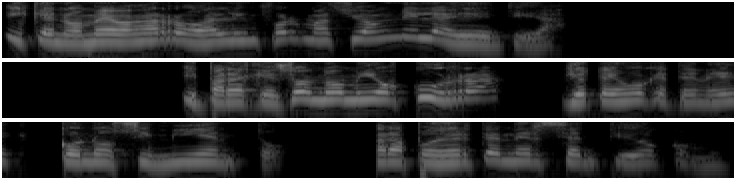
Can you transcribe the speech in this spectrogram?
y que no me van a robar la información ni la identidad. Y para que eso no me ocurra, yo tengo que tener conocimiento para poder tener sentido común.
